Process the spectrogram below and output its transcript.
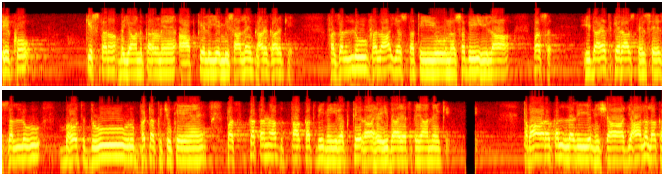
دیکھو کس طرح بیان کرنے آپ کے لیے مثالیں گھر گھر کے۔ فضلو فلا یستیون سبیلا پس ہدایت کے راستے سے ذلو بہت دور بھٹک چکے ہیں۔ پس قطن اب طاقت بھی نہیں رکھتے راہ ہدایت پہ آنے کی۔ تبارک الذی نشا جعل لك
